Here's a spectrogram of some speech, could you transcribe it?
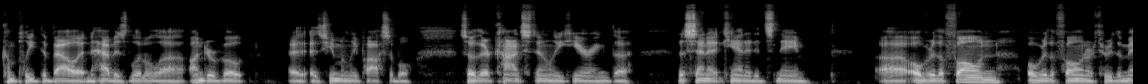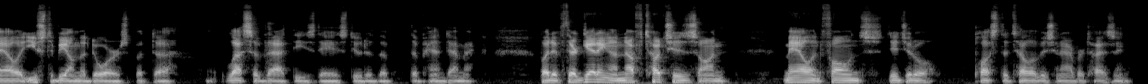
complete the ballot and have as little uh, undervote as, as, humanly possible. So they're constantly hearing the the Senate candidate's name uh, over the phone, over the phone or through the mail. It used to be on the doors, but uh, less of that these days due to the the pandemic. But if they're getting enough touches on mail and phones, digital, plus the television advertising,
